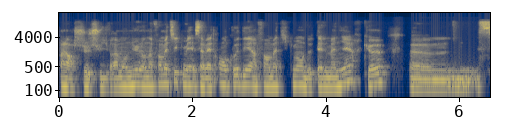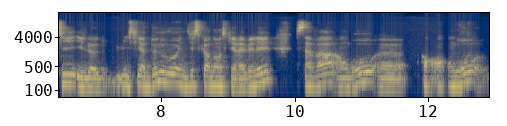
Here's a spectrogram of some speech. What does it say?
alors je, suis vraiment nul en informatique, mais ça va être encodé informatiquement de telle manière que s'il y a de nouveau une discordance qui est révélée, ça va en gros, en, gros,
